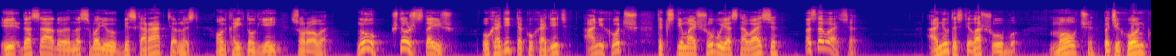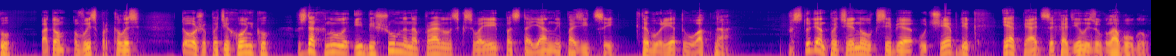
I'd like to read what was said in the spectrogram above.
И, досадуя на свою бесхарактерность, он крикнул ей сурово. «Ну, что ж стоишь? Уходить так уходить, а не хочешь, так снимай шубу и оставайся. Оставайся». Анюта сняла шубу, молча, потихоньку, потом выспаркалась, тоже потихоньку, вздохнула и бесшумно направилась к своей постоянной позиции, к табурету у окна. Студент потянул к себе учебник и опять заходил из угла в угол.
